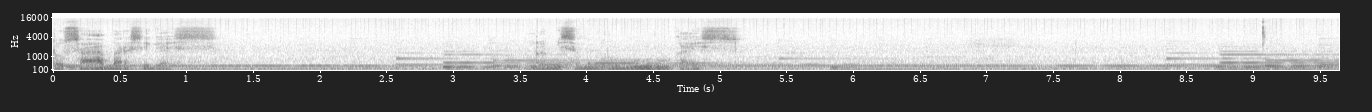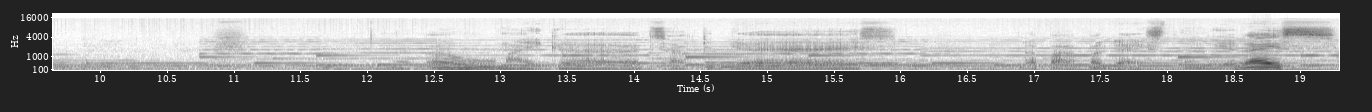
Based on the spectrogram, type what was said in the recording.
harus sabar sih guys. Nggak bisa buru-buru guys. Oh my god sakit guys. Nggak apa-apa guys. Tunggu ya guys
